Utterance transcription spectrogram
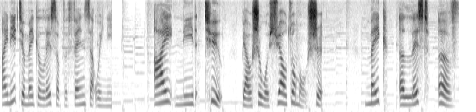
I need to make a list of the things that we need. I need to 表示我需要做某事。Make a list of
